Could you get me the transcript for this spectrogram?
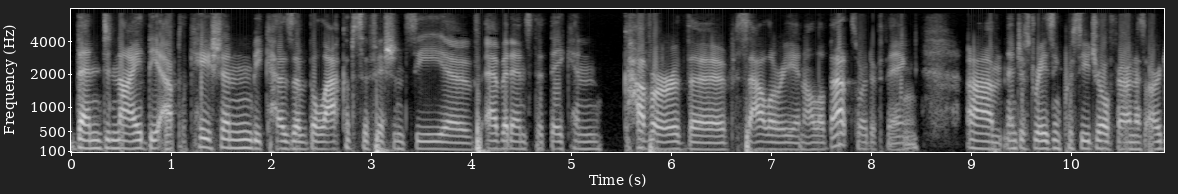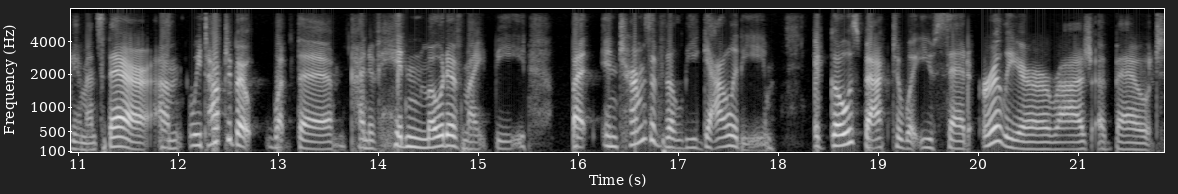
then denied the application because of the lack of sufficiency of evidence that they can cover the salary and all of that sort of thing, um, and just raising procedural fairness arguments there. Um, we talked about what the kind of hidden motive might be, but in terms of the legality, it goes back to what you said earlier, Raj, about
